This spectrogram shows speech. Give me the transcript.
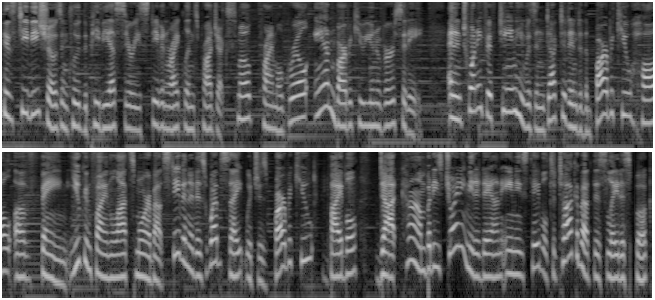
His TV shows include the PBS series Steven Raichlen's Project Smoke, Primal Grill, and Barbecue University. And in 2015, he was inducted into the Barbecue Hall of Fame. You can find lots more about Steven at his website, which is barbecuebible.com. But he's joining me today on Amy's Table to talk about this latest book,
